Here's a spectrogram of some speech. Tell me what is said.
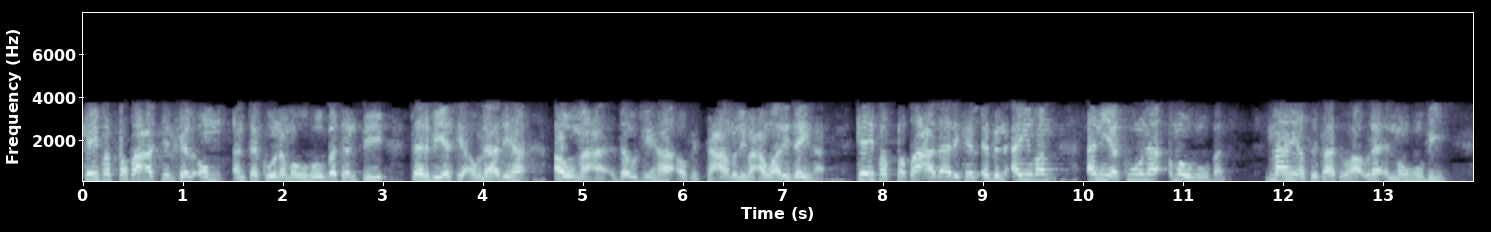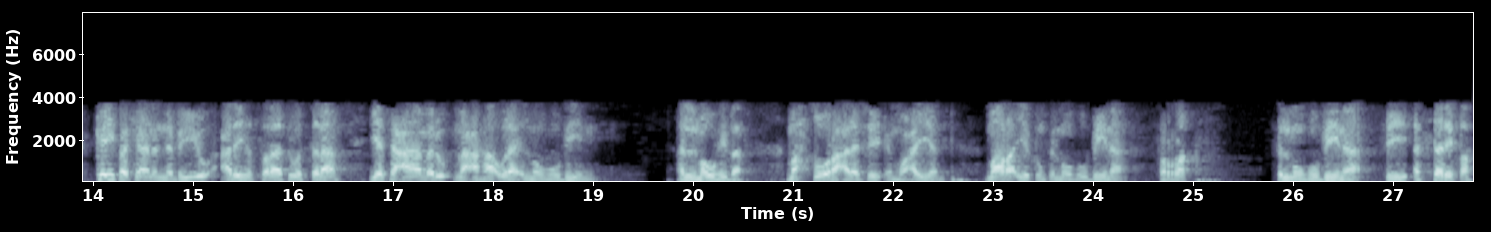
كيف استطاعت تلك الأم أن تكون موهوبة في تربية أولادها أو مع زوجها أو في التعامل مع والديها؟ كيف استطاع ذلك الابن أيضا أن يكون موهوبا؟ ما هي صفات هؤلاء الموهوبين؟ كيف كان النبي عليه الصلاة والسلام يتعامل مع هؤلاء الموهوبين؟ الموهبة محصورة على شيء معين؟ ما رأيكم في الموهوبين في الرقص؟ في الموهوبين في السرقة؟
